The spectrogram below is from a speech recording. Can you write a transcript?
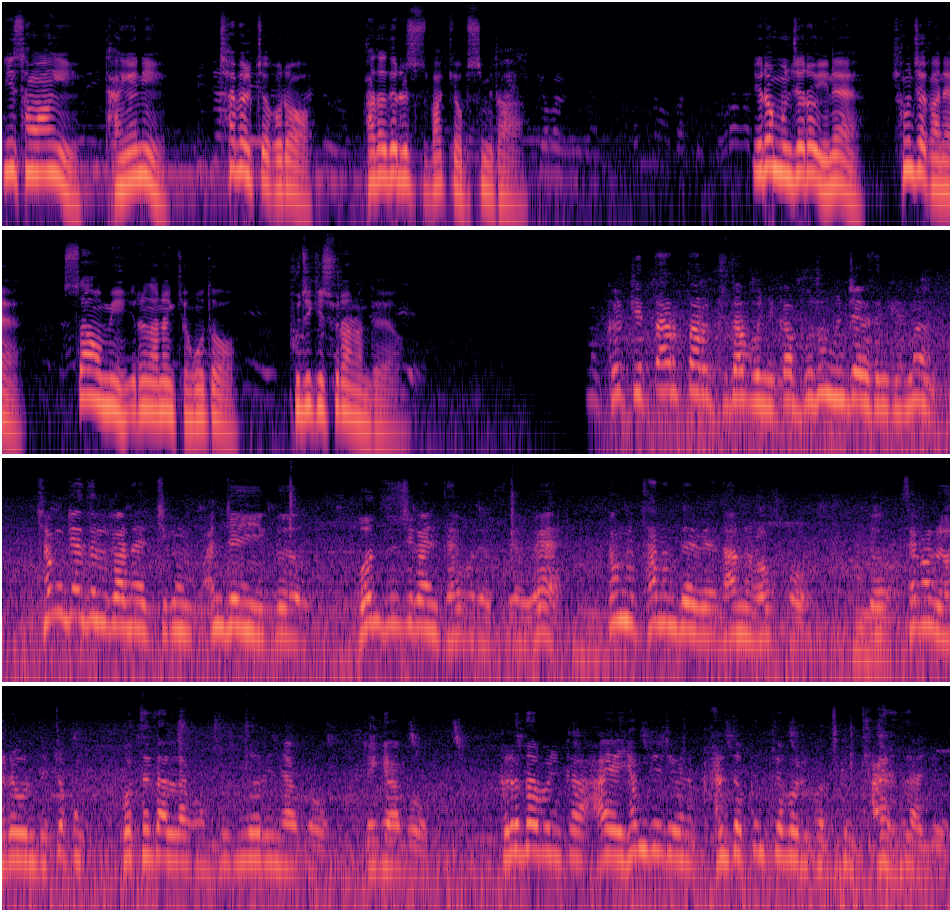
이 상황이 당연히 차별적으로 받아들일 수밖에 없습니다. 이런 문제로 인해 형제 간에 싸움이 일어나는 경우도 부지기수라는데요. 그렇게 따로따로 주다 보니까 무슨 문제가 생기면 형제들 간에 지금 완전히 그 원수지간이 돼버렸어요. 왜? 형님 타는데 왜 나는 없고 또 생활 어려운데 조금 보태달라고 무슨 소리냐고 저기 하고 그러다 보니까 아예 형제지간에 발도 끊겨버리고 지금 다 해서 아주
